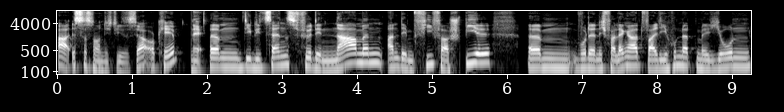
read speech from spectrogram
Ah, ist das noch nicht dieses Jahr? Okay. Nee. Ähm, die Lizenz für den Namen an dem FIFA-Spiel ähm, wurde ja nicht verlängert, weil die 100 Millionen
